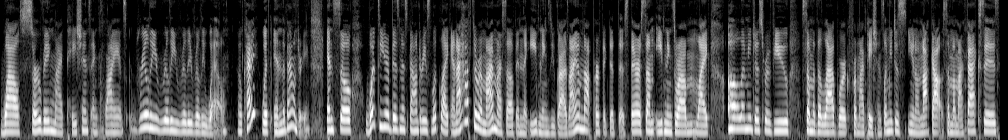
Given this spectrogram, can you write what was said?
while serving my patients and clients really, really, really, really well okay, within the boundary. And so, what do your business boundaries look like? And I have to remind myself in the evenings, you guys, I am not perfect at this. There are some evenings where I'm like, oh, let me just review some of the lab work for my patients. Let me just, you know, knock out some of my faxes.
